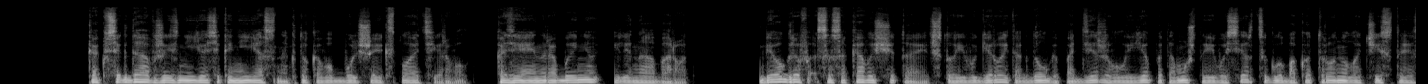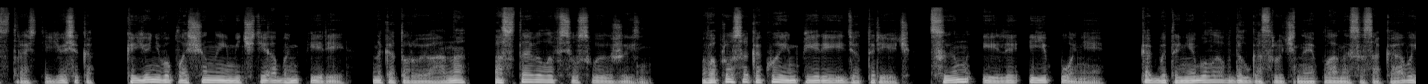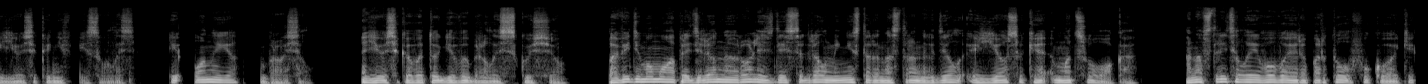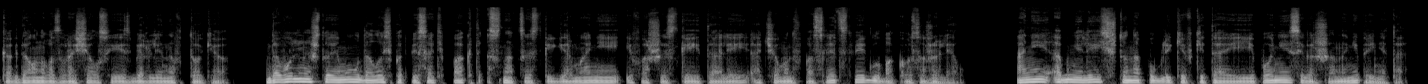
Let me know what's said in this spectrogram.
Как всегда, в жизни Йосика неясно, кто кого больше эксплуатировал, хозяин рабыню или наоборот. Биограф Сасакава считает, что его герой так долго поддерживал ее, потому что его сердце глубоко тронула чистая страсть Йосика к ее невоплощенной мечте об империи, на которую она оставила всю свою жизнь. Вопрос, о какой империи идет речь, Цин или Японии. Как бы то ни было, в долгосрочные планы Сасакавы Йосика не вписывалась, и он ее бросил. Йосика в итоге выбралась с Кусю. По-видимому, определенную роль здесь сыграл министр иностранных дел Йосаке Мацуока. Она встретила его в аэропорту Фукуоки, когда он возвращался из Берлина в Токио. Довольно, что ему удалось подписать пакт с нацистской Германией и фашистской Италией, о чем он впоследствии глубоко сожалел. Они обнялись, что на публике в Китае и Японии совершенно не принято.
